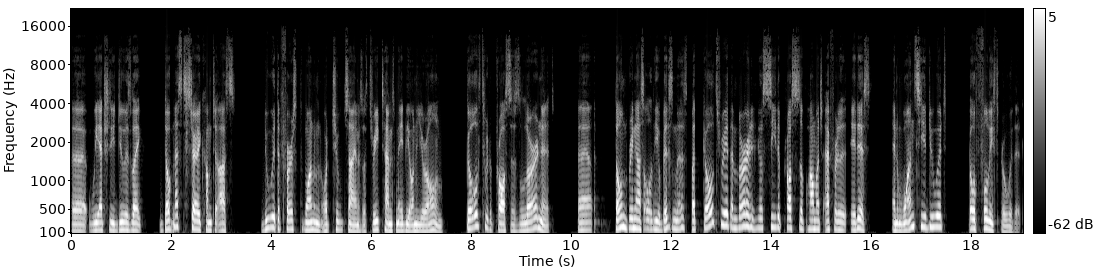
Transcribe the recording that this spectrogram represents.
uh, we actually do is like, don't necessarily come to us. Do it the first one or two times or three times, maybe on your own go through the process, learn it. Uh, don't bring us all your business, but go through it and learn it. You'll see the process of how much effort it is. And once you do it, go fully through with it.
